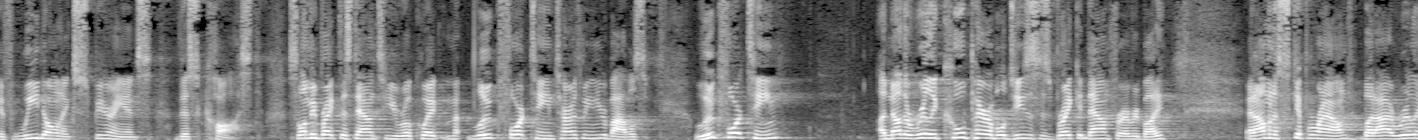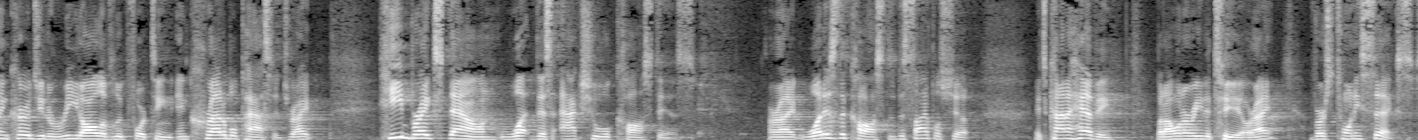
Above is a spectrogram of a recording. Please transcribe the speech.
if we don't experience this cost. So let me break this down to you real quick. Luke 14, turn with me in your Bibles. Luke 14, another really cool parable Jesus is breaking down for everybody. And I'm going to skip around, but I really encourage you to read all of Luke 14. Incredible passage, right? He breaks down what this actual cost is. All right? What is the cost of discipleship? It's kind of heavy, but I want to read it to you, all right? Verse 26.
